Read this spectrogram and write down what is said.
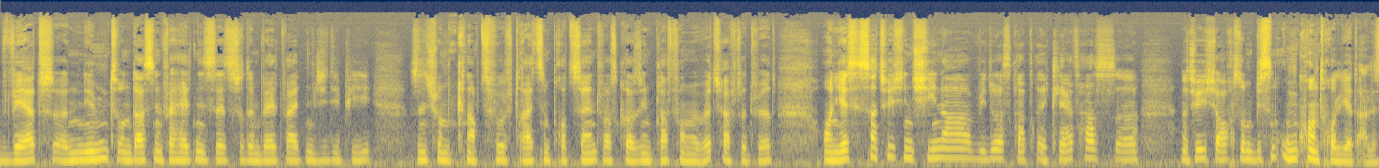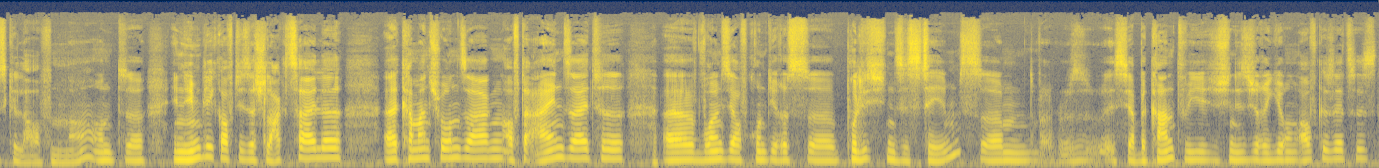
Wert äh, nimmt und das in Verhältnis setzt zu dem weltweiten GDP, sind schon knapp 12, 13 Prozent, was quasi in Plattformen erwirtschaftet wird. Und jetzt ist natürlich in China, wie du das gerade erklärt hast, äh, natürlich auch so ein bisschen unkontrolliert alles gelaufen. Ne? Und äh, im Hinblick auf diese Schlagzeile äh, kann man schon sagen, auf der einen Seite äh, wollen sie aufgrund ihres äh, politischen Systems, ähm, ist ja bekannt, wie die chinesische Regierung aufgesetzt ist,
